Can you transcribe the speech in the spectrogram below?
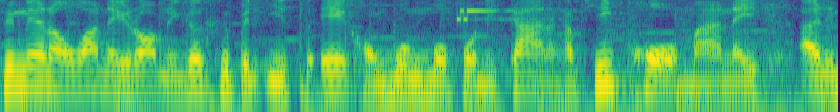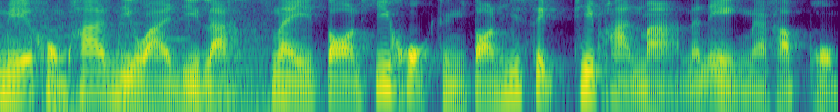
ซึ่งแน่นอนว่าในรอบนี้ก็คือเป็นอีสเตอร์เอ็กของวงโมโฟนิก้านะครับที่โผล่มาในอนิเมะของภาค DY Deluxe ในตอนที่ 6 ถึงตอนที่ 10 ที่ผ่านมานั่นเองนะครับผม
